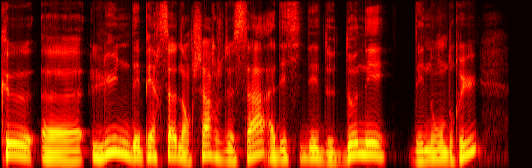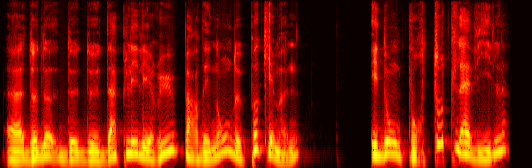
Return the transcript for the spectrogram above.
que euh, l'une des personnes en charge de ça a décidé de donner des noms de rues, euh, d'appeler les rues par des noms de Pokémon. Et donc pour toute la ville,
